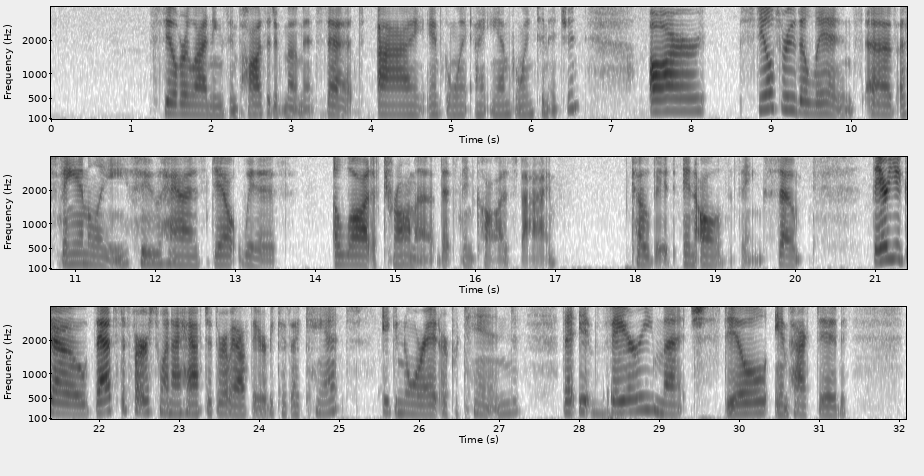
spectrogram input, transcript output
silver linings and positive moments that I am going I am going to mention are still through the lens of a family who has dealt with a lot of trauma that's been caused by COVID and all of the things. So there you go. That's the first one I have to throw out there because I can't ignore it or pretend that it very much still impacted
